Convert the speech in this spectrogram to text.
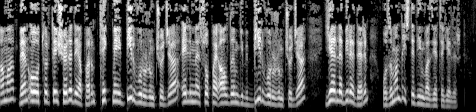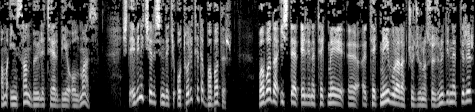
Ama ben o otoriteyi şöyle de yaparım. Tekmeyi bir vururum çocuğa, elime sopayı aldığım gibi bir vururum çocuğa, yerle bir ederim. O zaman da istediğim vaziyete gelir. Ama insan böyle terbiye olmaz. İşte evin içerisindeki otorite de babadır. Baba da ister eline tekmeyi, e, tekmeyi vurarak çocuğuna sözünü dinlettirir.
